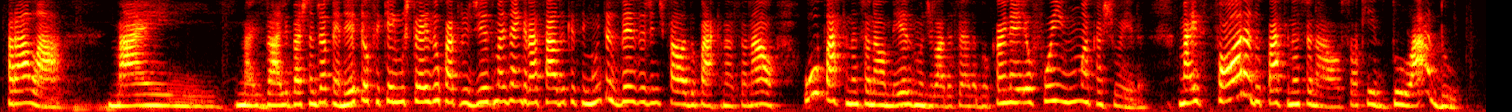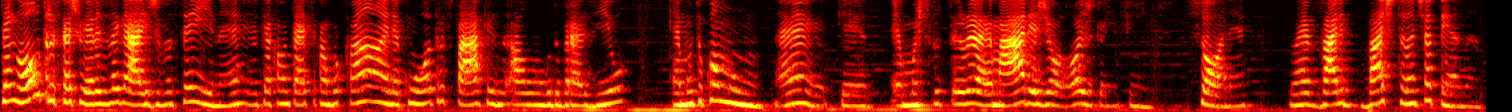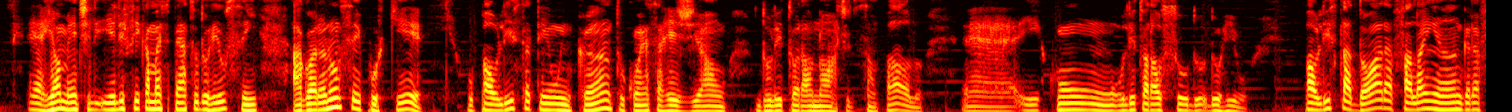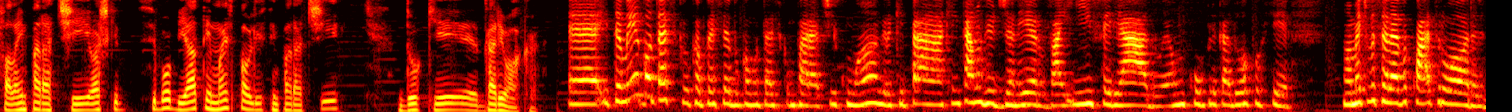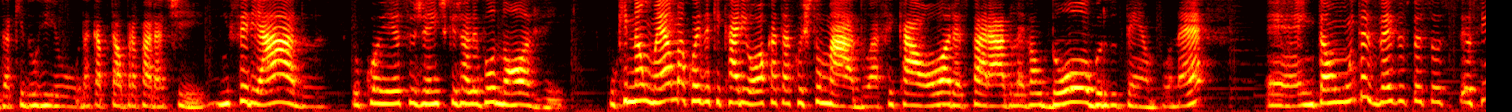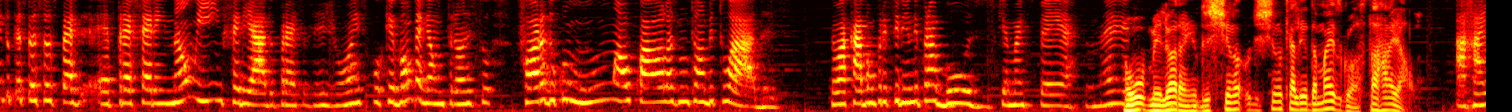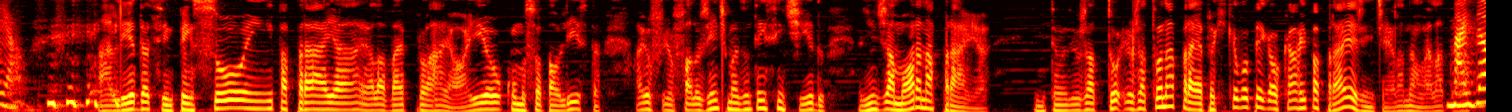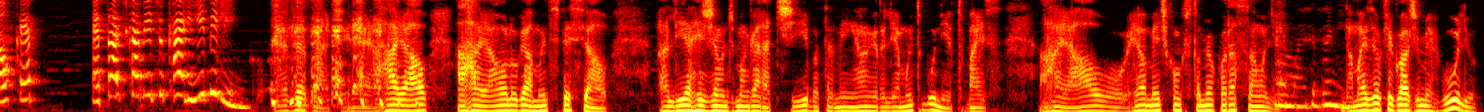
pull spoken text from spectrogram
para lá. Mas, mas vale bastante a pena. Esse eu fiquei uns três ou quatro dias, mas é engraçado que assim, muitas vezes a gente fala do Parque Nacional, o Parque Nacional mesmo, de lá da Serra da Bocaina, eu fui em uma cachoeira. Mas fora do Parque Nacional, só que do lado, tem outras cachoeiras legais de você ir, né? O que acontece com a Bocaina, com outros parques ao longo do Brasil, é muito comum, né? Porque é uma estrutura, é uma área geológica, enfim, só, né? Então é, vale bastante a pena. É, realmente, ele, ele fica mais perto do Rio, sim. Agora, eu não sei porquê, o paulista tem um encanto com essa região do litoral norte de São Paulo é, e com o litoral sul do, do Rio. Paulista adora falar em Angra, falar em Paraty. Eu acho que se bobear, tem mais paulista em Paraty do que carioca. É, e também acontece que o que eu percebo que acontece com Paraty com Angra, que para quem está no Rio de Janeiro, vai ir em feriado, é um complicador porque normalmente você leva quatro horas daqui do Rio, da capital para Paraty. Em feriados, eu conheço gente que já levou nove. O que não é uma coisa que carioca está acostumado a ficar horas parado, levar o dobro do tempo, né? É, então, muitas vezes as pessoas, eu sinto que as pessoas é, preferem não ir em feriado para essas regiões porque vão pegar um trânsito fora do comum ao qual elas não estão habituadas. Então acabam preferindo ir para Búzios, que é mais perto, né? Ou melhor ainda, o destino, o destino que a Leda mais gosta, Arraial. Arraial. a Leda, assim, pensou em ir pra praia, ela vai pro Arraial. Aí eu, como sou paulista, aí eu, eu falo, gente, mas não tem sentido. A gente já mora na praia. Então eu já tô, eu já tô na praia. Pra que, que eu vou pegar o carro e ir pra praia, gente? Ela não, ela tá... Mas é o que é, é praticamente o Caribe, Lingo. É verdade. É, Arraial, Arraial é um lugar muito especial. Ali a região de Mangaratiba, também Angra, ali é muito bonito, mas Arraial realmente conquistou meu coração ali. É muito bonito. Ainda mais eu que gosto de mergulho,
